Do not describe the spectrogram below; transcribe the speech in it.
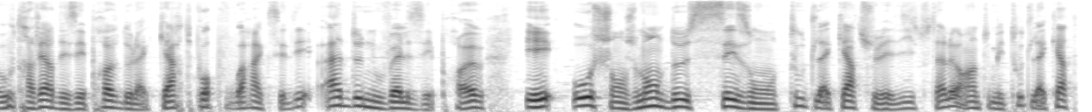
au travers des épreuves de la carte pour pouvoir accéder à de nouvelles épreuves et au changement de saison. Toute la carte, je l'ai dit tout à l'heure, hein, mais toute la carte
